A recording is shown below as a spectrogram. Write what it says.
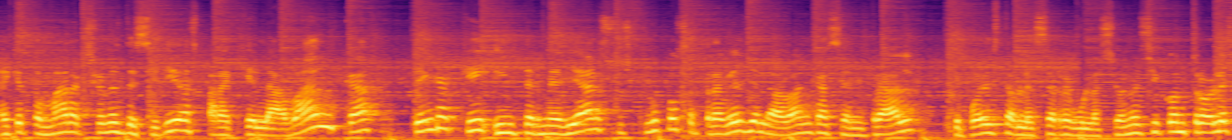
Hay que tomar acciones decididas para que la banca tenga que intermediar sus flujos a través de la banca central, que puede establecer regulaciones y controles,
